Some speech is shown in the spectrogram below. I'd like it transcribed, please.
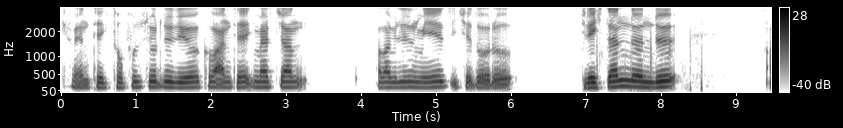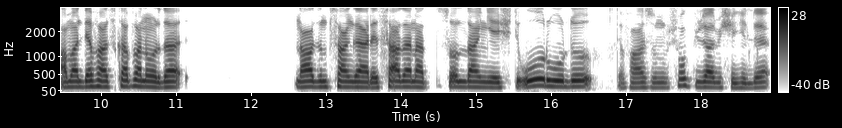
Kventek topu sürdü diyor. Kvantek Mertcan alabilir miyiz? İçe doğru direkten döndü. Ama defans kapan orada. Nazım Sangare sağdan attı. Soldan geçti. Uğur vurdu. Defansını çok güzel bir şekilde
